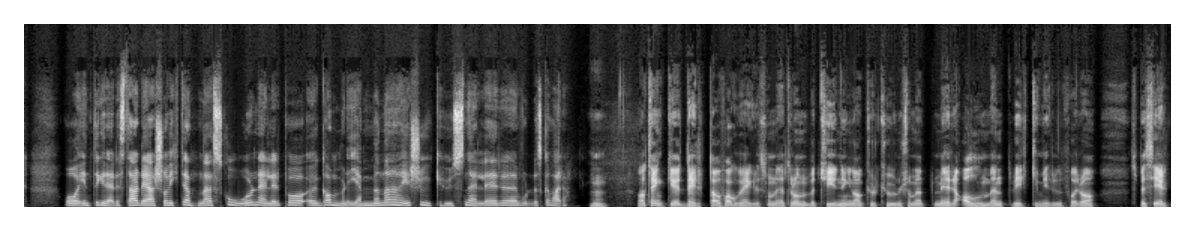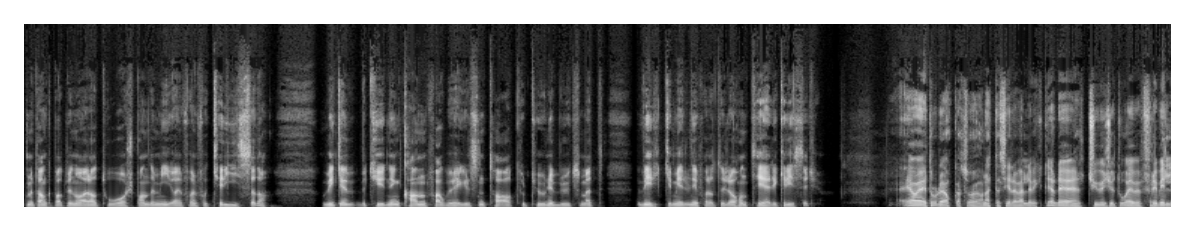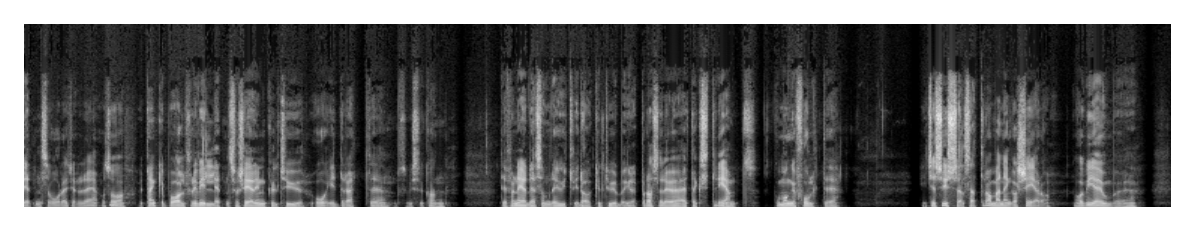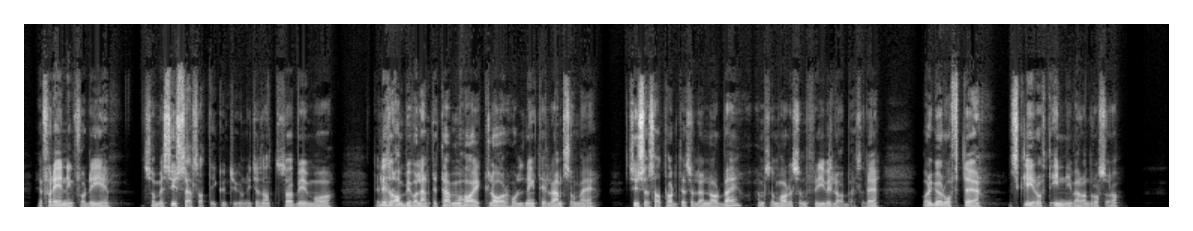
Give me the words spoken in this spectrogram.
og integreres der. Det er så viktig, enten det er skolen eller på eh, gamlehjemmene, i sykehusene eller hvor det skal være. Mm. Hva tenker Delta og fagbevegelsen om det, Trond? Betydningen av kulturen som et mer allment virkemiddel for å Spesielt med tanke på at vi nå har hatt to års pandemi og en form for krise, da. Hvilken betydning kan fagbevegelsen ta kulturen i bruk som et virkemiddel i forhold til å håndtere kriser? Ja, jeg tror det er akkurat som Anette sier, det er veldig viktig. Det 2022 er jo frivillighetens år, er ikke det det? Og så vi tenker på all frivilligheten som skjer innen kultur og idrett, eh, hvis vi kan definere det som det utvida kulturbegrepet, så er det et ekstremt hvor mange folk det ikke sysselsetter, men engasjerer. Og vi er jo eh, en forening for de som er sysselsatt i kulturen, ikke sant. Så vi må Det er litt sånn ambivalent. Dette vi må ha en klar holdning til hvem som er sysselsatt, har det til som lønnearbeid, og hvem som har det som frivillig arbeid. Så det, og det går ofte, sklir ofte inn i hverandre også, da.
